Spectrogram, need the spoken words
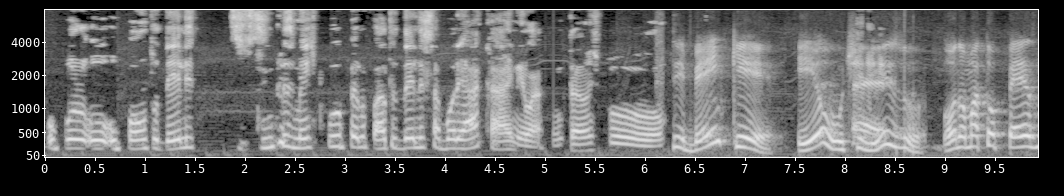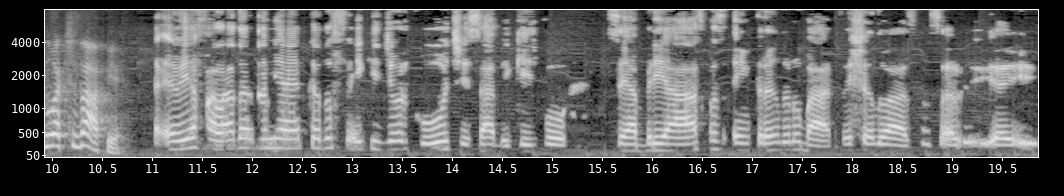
o, o, o ponto dele simplesmente por, pelo fato dele saborear a carne lá. Então, tipo. Se bem que eu utilizo é. onomatopeias no WhatsApp. Eu ia falar da, da, minha época do fake de Orkut, sabe? Que, tipo, você abria aspas entrando no bar, fechando aspas, sabe? E aí.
